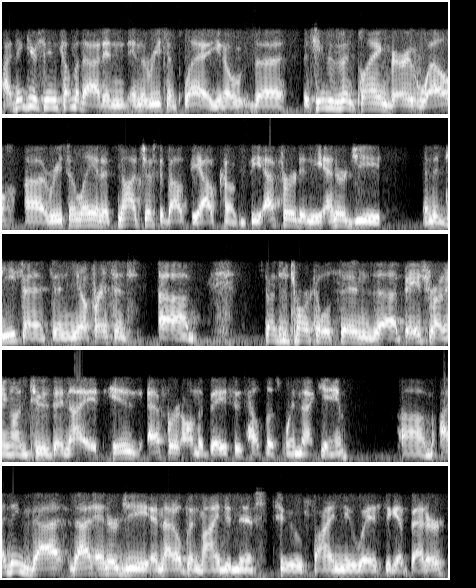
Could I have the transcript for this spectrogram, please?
I think you're seeing some of that in, in the recent play. You know, the the team has been playing very well uh, recently, and it's not just about the outcome. The effort and the energy and the defense. And you know, for instance, um, Spencer Torkelson's uh, base running on Tuesday night, his effort on the base has helped us win that game. Um, I think that that energy and that open mindedness to find new ways to get better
